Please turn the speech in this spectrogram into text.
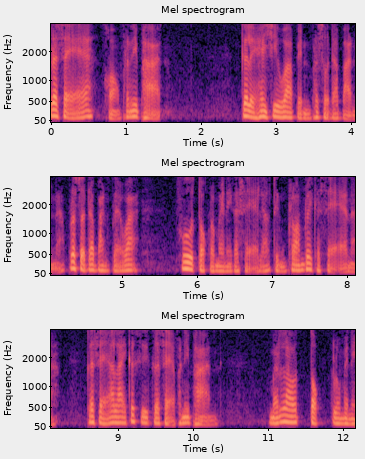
กระแสของพระนิพพาน ก็เลยให้ชื่อว่าเป็นพระโสดาบันนะพระโสดาบันแปลว่า ผู้ตกลงไปในกระแสแล้วถึงพร้อมด้วยกระแสนะกระแสอะไรก็คือกระแสพระนิพพาน เหมือนเราตกลงไปใน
